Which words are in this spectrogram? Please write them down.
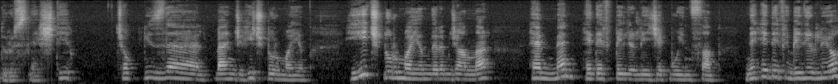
dürüstleşti. Çok güzel. Bence hiç durmayın. Hiç durmayın derim canlar. Hemen hedef belirleyecek bu insan. Ne hedefi belirliyor?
